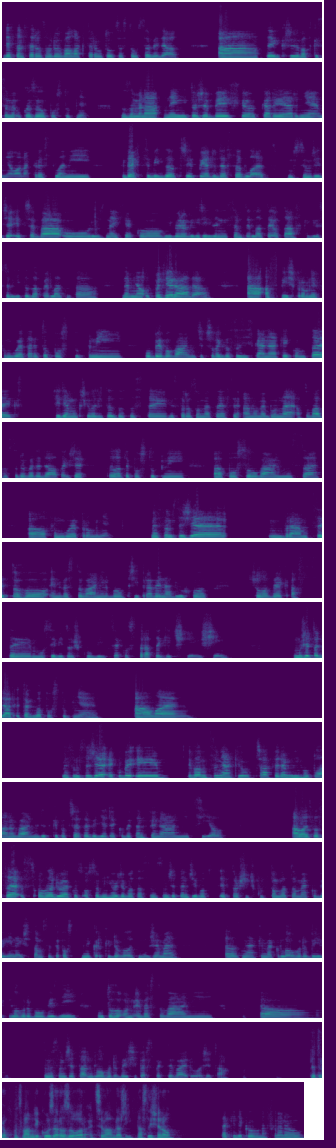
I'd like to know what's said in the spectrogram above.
kde jsem se rozhodovala, kterou tou cestou se vydat. A ty křižovatky se mi ukazují postupně. To znamená, není to, že bych kariérně měla nakreslený, kde chci být za 3, 5, 10 let. Musím říct, že i třeba u různých jako výběrových řízení jsem tyhle ty otázky, kde se vidíte za pět let, uh, neměla úplně ráda. A, a spíš pro mě funguje tady to postupný objevování, že člověk zase získá nějaký kontext, přijde mu příležitost do cesty, vy se rozhodnete, jestli ano nebo ne a to vás zase dovede dál. Takže tyhle ty postupný uh, posouvání se uh, funguje pro mě. Myslím si, že v rámci toho investování nebo přípravy na důchod člověk asi asi musí být trošku víc jako strategičtější. Může to dělat i takhle postupně, ale myslím si, že jakoby i, i v rámci nějakého třeba firmního plánování vždycky potřebujete vidět jakoby ten finální cíl. Ale zase z ohledu jako z osobního života si myslím, že ten život je trošičku v tomhle jakoby jiný, že tam si ty postupné kroky dovolit můžeme s nějakým jako dlouhodobý, dlouhodobou vizí. U toho on investování uh, si myslím, že ta dlouhodobější perspektiva je důležitá. Petro, moc vám děkuji za rozhovor, ať se vám daří. Naslyšenou. Taky děkuji, nashledanou.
